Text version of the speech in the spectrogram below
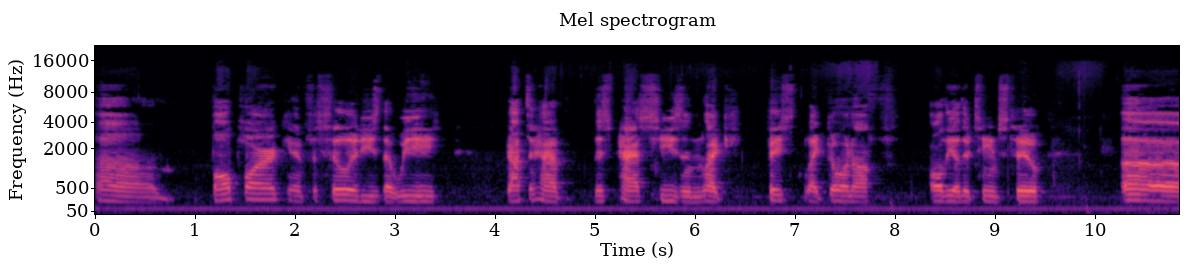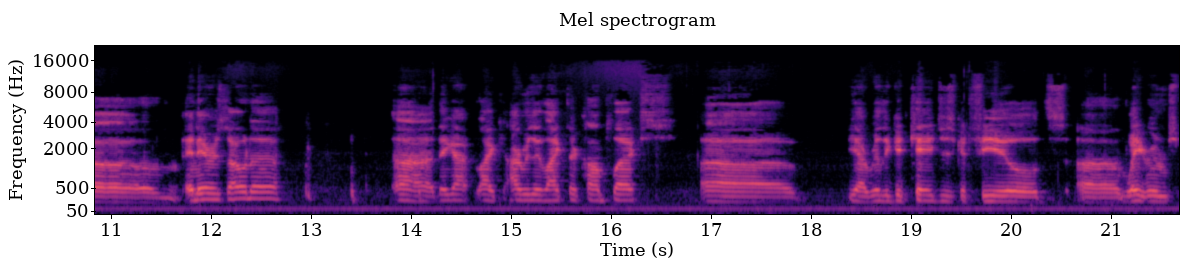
um, ballpark and facilities that we got to have this past season. Like based like going off all the other teams too. Um, in Arizona, uh, they got like I really like their complex. Uh, yeah, really good cages, good fields. Um, weight rooms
